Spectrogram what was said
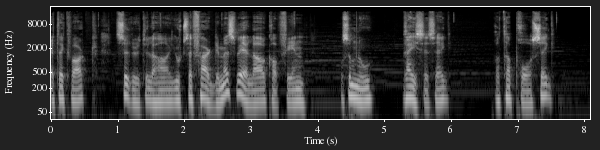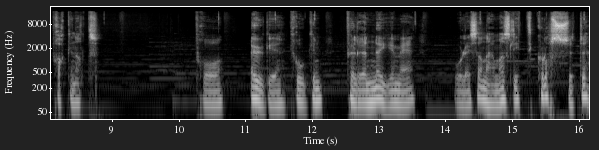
etter hvert ser ut til å ha gjort seg ferdig med svela og kaffen, og som nå reiser seg for å ta på seg frakken att. Fra øyekroken følger en nøye med hvordan han nærmest litt klossete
